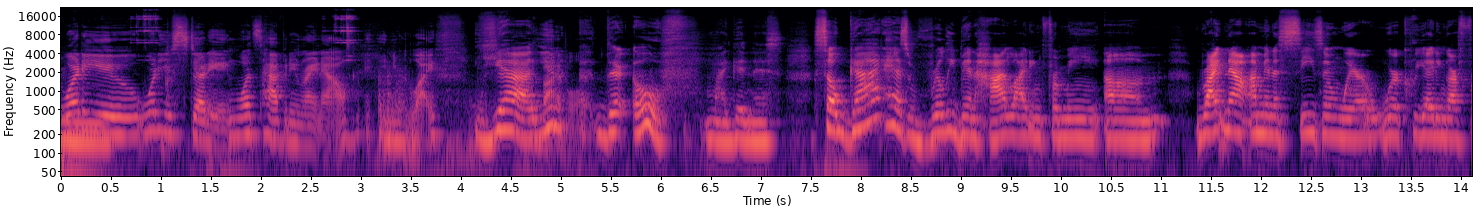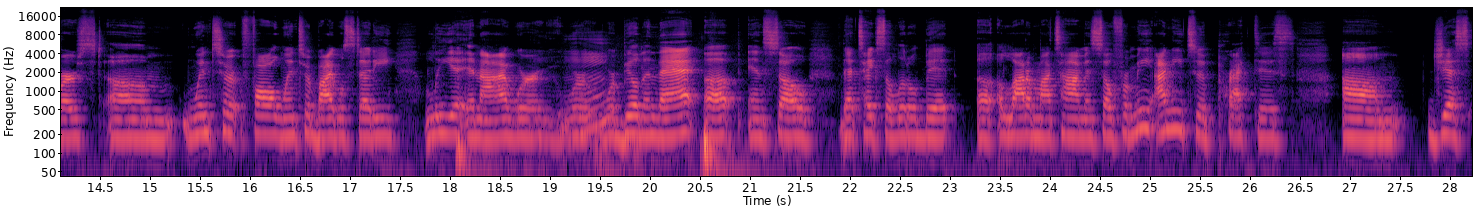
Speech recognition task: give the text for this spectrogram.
What are you What are you studying? What's happening right now in your life? Yeah, you Bible. there. Oh my goodness! So God has really been highlighting for me. Um, right now, I'm in a season where we're creating our first um, winter, fall, winter Bible study. Leah and I were we're we're building that up, and so that takes a little bit, uh, a lot of my time. And so for me, I need to practice um, just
